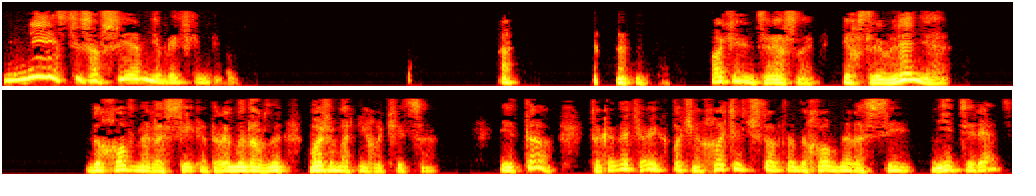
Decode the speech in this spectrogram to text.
вместе со всем еврейским народом. Очень интересно. Их стремление духовно расти, которое мы должны, можем от них учиться. И то, что когда человек очень хочет что-то духовно расти, не терять,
